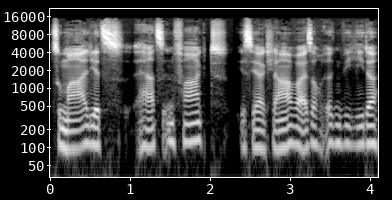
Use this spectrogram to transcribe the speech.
Zumal jetzt Herzinfarkt ist ja klar, weiß auch irgendwie jeder,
